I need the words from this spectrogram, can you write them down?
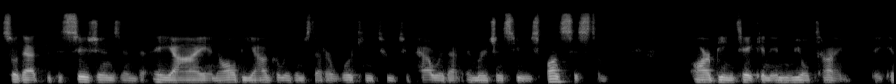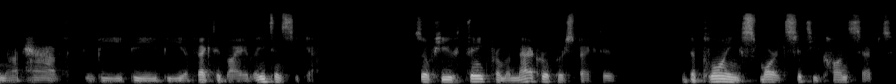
so that the decisions and the AI and all the algorithms that are working to, to power that emergency response system are being taken in real time. They cannot have and be, be, be affected by a latency gap. So if you think from a macro perspective, deploying smart city concepts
